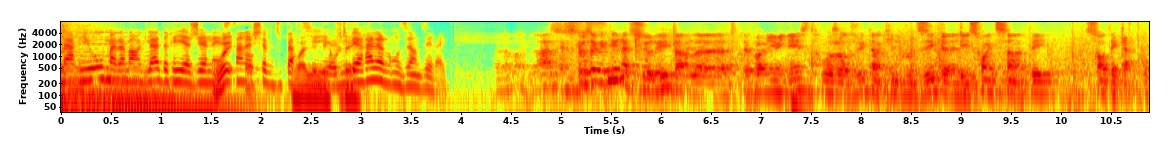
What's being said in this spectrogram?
Mario, Madame Anglade réagit à l'instant, la chef du Parti libéral. Allons-y en direct. Est-ce que vous avez été rassuré par le, premier ministre aujourd'hui quand il vous dit que les soins de santé sont écartés?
